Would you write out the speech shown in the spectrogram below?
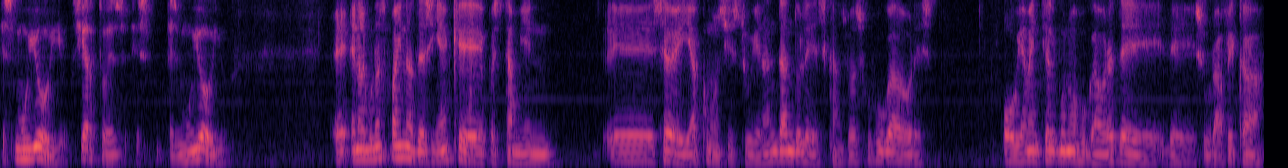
es muy obvio, ¿cierto? Es, es, es muy obvio. Eh, en algunas páginas decían que pues también eh, se veía como si estuvieran dándole descanso a sus jugadores obviamente algunos jugadores de, de Sudáfrica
